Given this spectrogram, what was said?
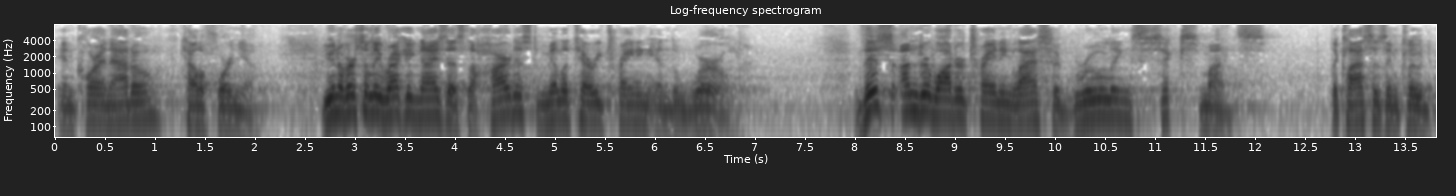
in Coronado, California. Universally recognized as the hardest military training in the world. This underwater training lasts a grueling six months. The classes include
